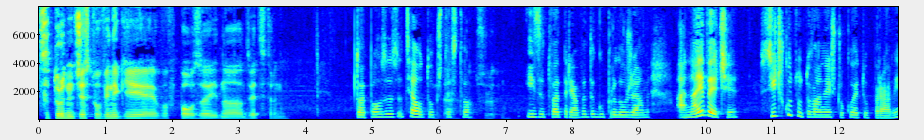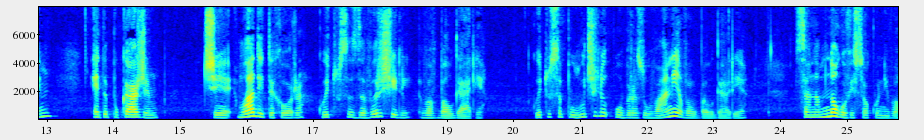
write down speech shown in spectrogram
сътрудничество винаги е в полза и на двете страни. То е полза за цялото общество. Да, абсолютно. И затова трябва да го продължаваме. А най-вече всичкото това нещо, което правим, е да покажем, че младите хора, които са завършили в България, които са получили образование в България, са на много високо ниво.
